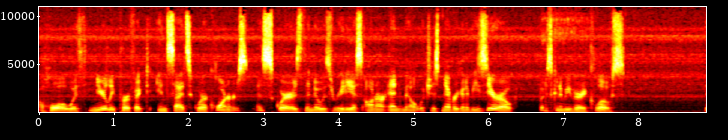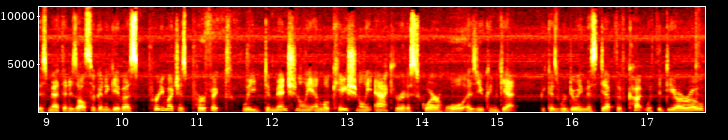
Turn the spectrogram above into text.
a hole with nearly perfect inside square corners, as square as the nose radius on our end mill, which is never going to be zero, but it's going to be very close. This method is also going to give us pretty much as perfectly dimensionally and locationally accurate a square hole as you can get, because we're doing this depth of cut with the DRO,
